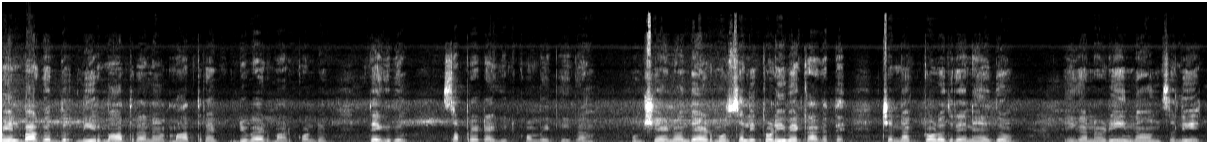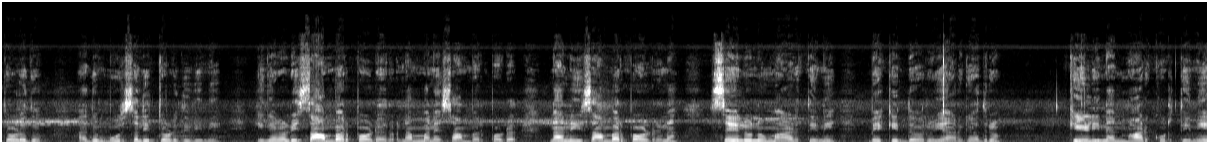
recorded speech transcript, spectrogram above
ಮೇಲ್ಭಾಗದ್ದು ನೀರು ಮಾತ್ರ ಮಾತ್ರ ಡಿವೈಡ್ ಮಾಡಿಕೊಂಡು ತೆಗೆದು ಸಪ್ರೇಟಾಗಿ ಇಟ್ಕೊಬೇಕೀಗ ಹುಣಸೆಹಣ್ಣು ಒಂದು ಎರಡು ಮೂರು ಸಲ ತೊಳಿಬೇಕಾಗತ್ತೆ. ಚೆನ್ನಾಗಿ ತೊಳೆದ್ರೇ ಅದು. ಈಗ ನೋಡಿ ಇನ್ನೂ ಒಂದು ಸಲ ತೊಳೆದು ಅದು ಮೂರು ಸಲ ತೊಳೆದಿದ್ದೀನಿ. ಈಗ ನೋಡಿ ಸಾಂಬಾರು ಪೌಡರು ನಮ್ಮನೆ ಸಾಂಬಾರು ಪೌಡರ್. ನಾನು ಈ ಸಾಂಬಾರು ಪೌಡ್ರನ್ನ ಸೇಲೂ ಮಾಡ್ತೀನಿ. ಬೇಕಿದ್ದವರು ಯಾರಿಗಾದರೂ ಕೇಳಿ ನಾನು ಮಾಡಿಕೊಡ್ತೀನಿ.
